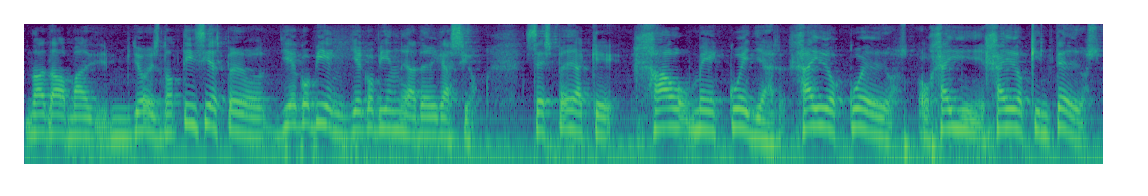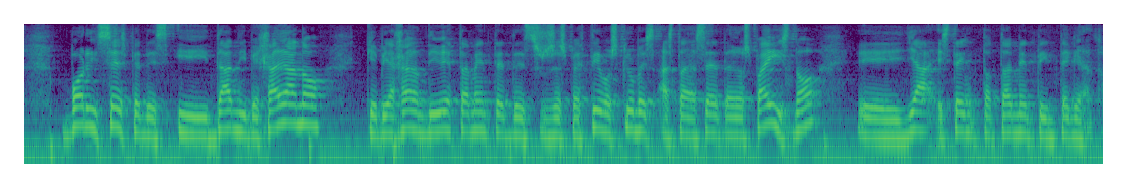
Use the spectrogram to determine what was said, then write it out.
no ha dado mayores noticias, pero llegó bien, llegó bien la delegación se espera que Jaume Cuellar, Jairo Cueros o Jairo Quinteros, Boris Céspedes y Dani Bejarano, que viajaron directamente de sus respectivos clubes hasta la sede de los países, ¿no? Eh, ya estén totalmente integrados.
